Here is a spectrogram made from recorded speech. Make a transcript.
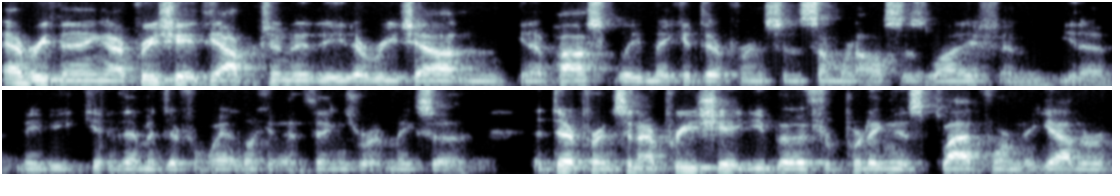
everything. I appreciate the opportunity to reach out and you know possibly make a difference in someone else's life, and you know maybe give them a different way of looking at things where it makes a, a difference. And I appreciate you both for putting this platform together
